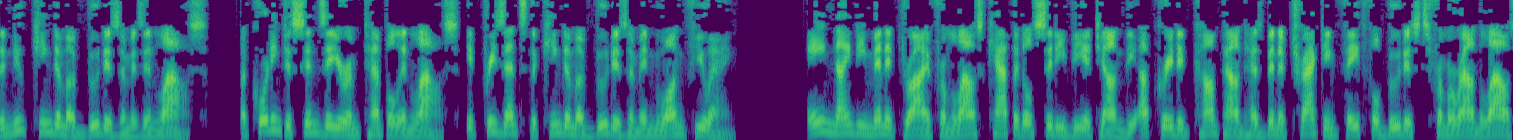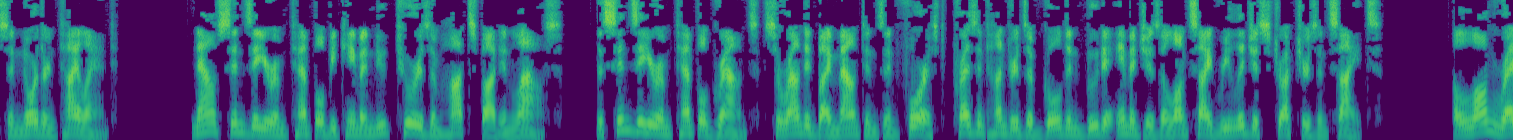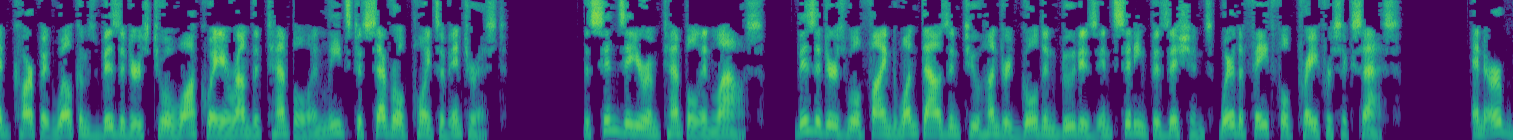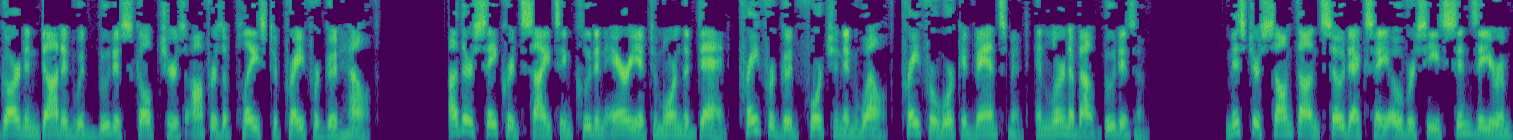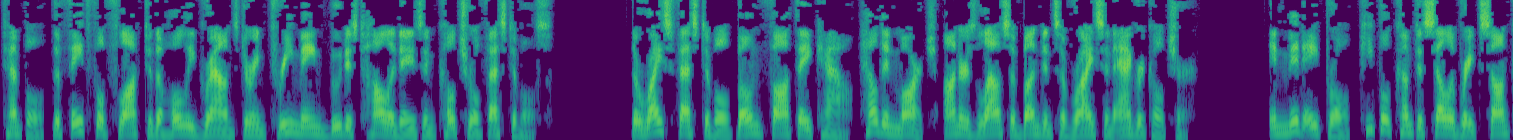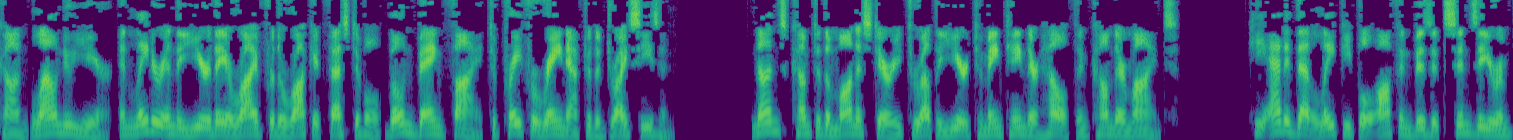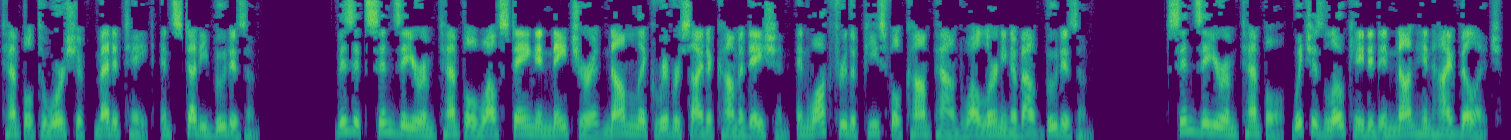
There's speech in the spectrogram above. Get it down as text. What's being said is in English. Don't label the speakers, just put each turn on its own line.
The new kingdom of Buddhism is in Laos. According to Sinzayiram Temple in Laos, it presents the kingdom of Buddhism in Muang Phuang. A 90-minute drive from Laos capital city Vientiane the upgraded compound has been attracting faithful Buddhists from around Laos and northern Thailand. Now Sinzayiram Temple became a new tourism hotspot in Laos. The Sinzayiram Temple grounds, surrounded by mountains and forest, present hundreds of golden Buddha images alongside religious structures and sites. A long red carpet welcomes visitors to a walkway around the temple and leads to several points of interest. The Sinzayiram Temple in Laos. Visitors will find 1,200 golden Buddhas in sitting positions, where the faithful pray for success. An herb garden dotted with Buddha sculptures offers a place to pray for good health. Other sacred sites include an area to mourn the dead, pray for good fortune and wealth, pray for work advancement, and learn about Buddhism. Mr. Songthan Sodekse oversees Sinzayiram Temple, the faithful flock to the holy grounds during three main Buddhist holidays and cultural festivals. The Rice Festival Bon Pha Thay Kao, held in March, honors Laos' abundance of rice and agriculture. In mid-April, people come to celebrate Songkran Lao New Year, and later in the year they arrive for the Rocket Festival Bon Bang Phai to pray for rain after the dry season. Nuns come to the monastery throughout the year to maintain their health and calm their minds. He added that laypeople often visit Sinzayiram Temple to worship, meditate, and study Buddhism. Visit Sinzayiram Temple while staying in nature at Namlik Riverside Accommodation, and walk through the peaceful compound while learning about Buddhism. Sinzayiram Temple, which is located in Nonhinhai village.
